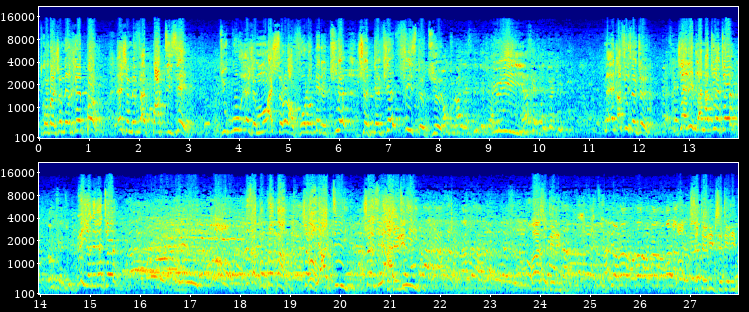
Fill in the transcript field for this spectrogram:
tu comprends, je me répands et je me fais baptiser. Du coup, et je marche selon la volonté de Dieu, je deviens fils de Dieu. Tu as l'esprit de Dieu. Oui. Est-ce que tu deviens Dieu Mais étant fils de Dieu, j'hérite la nature de Dieu. Donc tu es Dieu. Oui, je deviens Dieu. Oui. Non, mais ça ne comprend pas. Jésus a dit. Jésus a C'est terrible. dit. Ah, c'est terrible. C'est terrible, c'est terrible.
